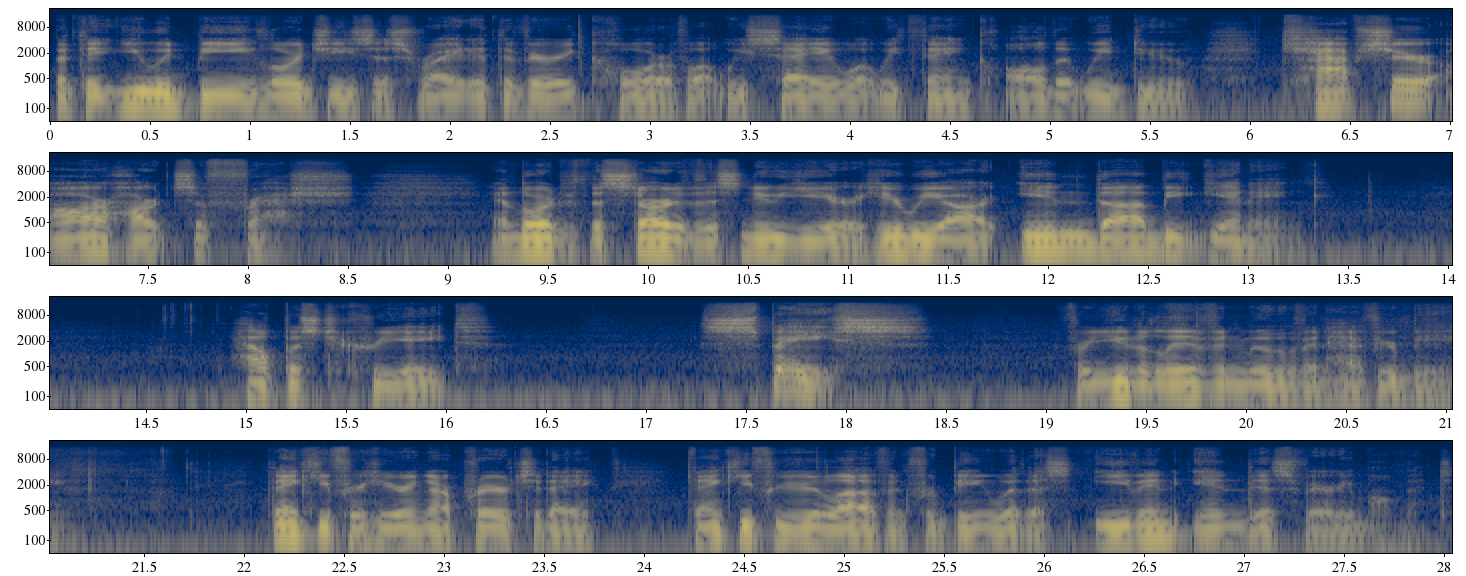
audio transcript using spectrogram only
but that you would be, Lord Jesus, right at the very core of what we say, what we think, all that we do. Capture our hearts afresh and Lord, with the start of this new year, here we are in the beginning. Help us to create space for you to live and move and have your being. Thank you for hearing our prayer today. Thank you for your love and for being with us, even in this very moment.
